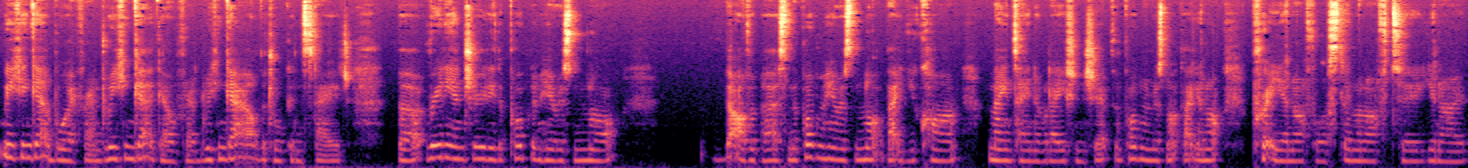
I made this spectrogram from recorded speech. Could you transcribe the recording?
we can get a boyfriend, we can get a girlfriend, we can get out of the talking stage. But really and truly the problem here is not the other person. The problem here is not that you can't maintain a relationship. The problem is not that you're not pretty enough or slim enough to, you know,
